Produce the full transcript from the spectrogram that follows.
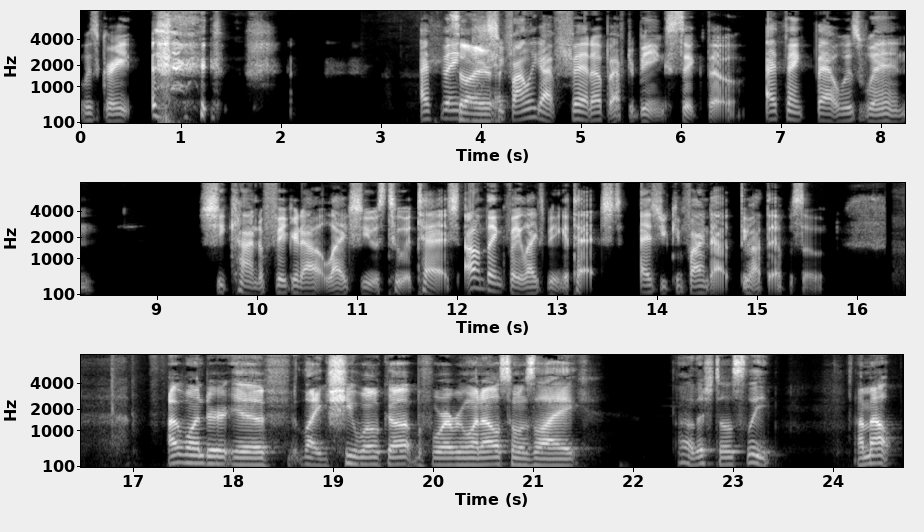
It was great. I think so I, she finally got fed up after being sick, though. I think that was when she kind of figured out like she was too attached. I don't think Faye likes being attached, as you can find out throughout the episode. I wonder if like she woke up before everyone else and was like, "Oh, they're still asleep. I'm out.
